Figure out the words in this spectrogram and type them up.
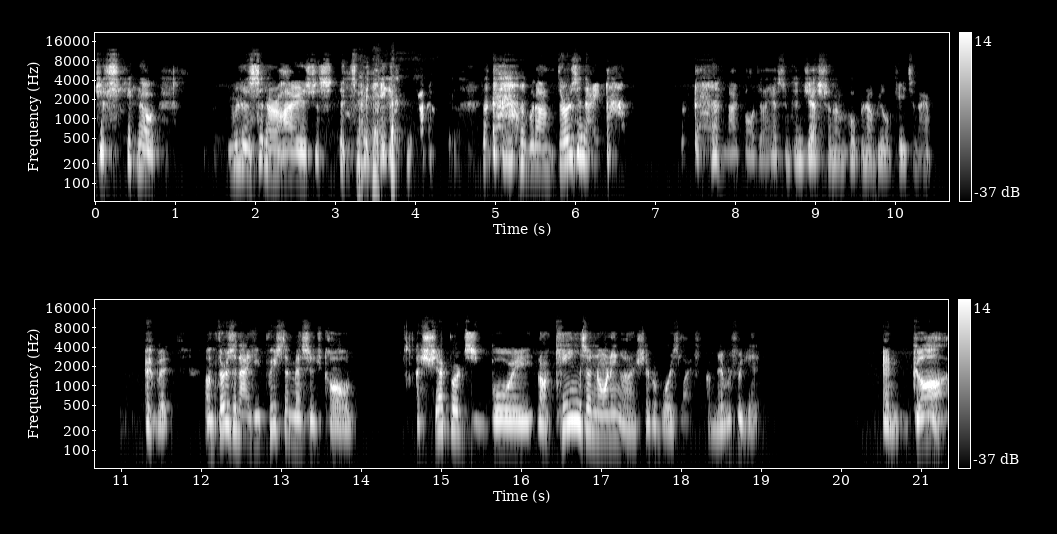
just, you know, we're just sitting our eyes just but on Thursday night, I apologize, I have some congestion. I'm hoping I'll be okay tonight. But on Thursday night, he preached a message called A Shepherd's Boy, no, King's Anointing on a Shepherd Boy's Life. I'll never forget it. And God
